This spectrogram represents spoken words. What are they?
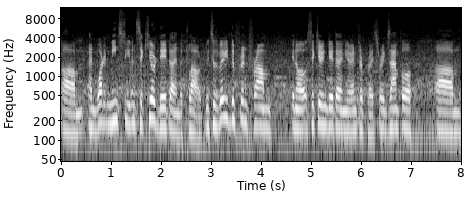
um, and what it means to even secure data in the cloud, which is very different from you know, securing data in your enterprise. For example, um,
